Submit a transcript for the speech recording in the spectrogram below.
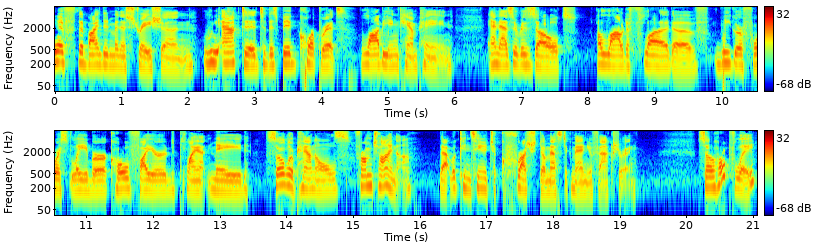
if the Biden administration reacted to this big corporate lobbying campaign, and as a result, allowed a flood of Uyghur forced labor, coal fired, plant made solar panels from China that would continue to crush domestic manufacturing. So hopefully,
